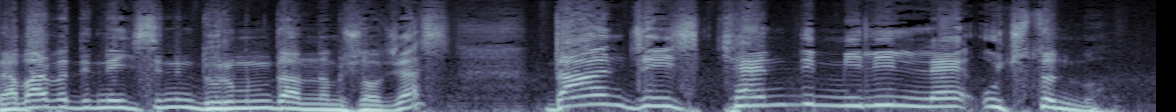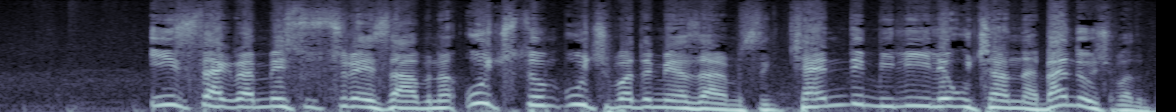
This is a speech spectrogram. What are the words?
Rabarba dinleyicisinin durumunu da anlamış olacağız. Daha önce hiç kendi milinle uçtun mu? Instagram mesut süre hesabına uçtum uçmadım yazar mısın? Kendi miliyle uçanlar. Ben de uçmadım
